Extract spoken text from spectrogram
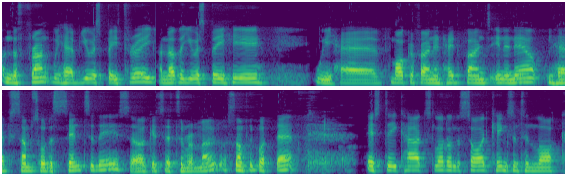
On the front, we have USB 3, another USB here. We have microphone and headphones in and out. We have some sort of sensor there, so I guess that's a remote or something like that. SD card slot on the side, Kensington lock.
